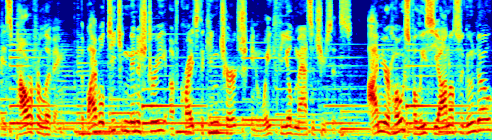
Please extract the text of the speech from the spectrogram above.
is Power for Living, the Bible teaching ministry of Christ the King Church in Wakefield, Massachusetts. I'm your host, Feliciano Segundo,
